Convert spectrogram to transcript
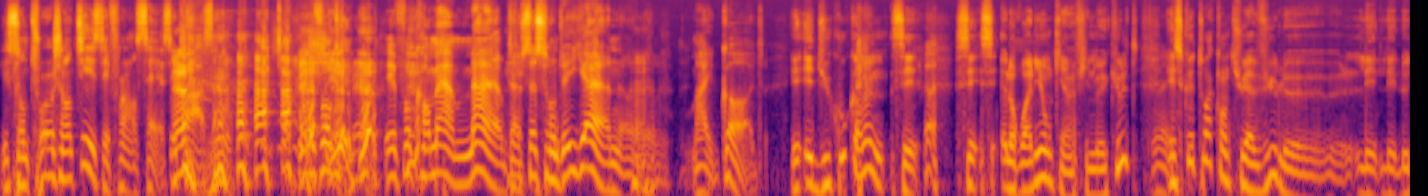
Ils sont trop gentils, ces Français, c'est pas ça. Il faut, que- il faut quand même, merde, ce sont des hyènes. My God. Et, et du coup, quand même, c'est c'est- c'est Le Roi Lion qui est un film culte. Ouais. Est-ce que toi, quand tu as vu le, les, les- le,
